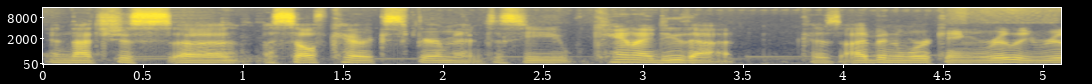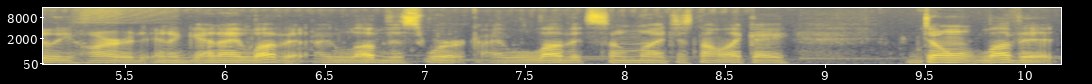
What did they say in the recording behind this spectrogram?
And that's just uh, a self care experiment to see can I do that? Because I've been working really, really hard. And again, I love it. I love this work. I love it so much. It's not like I don't love it.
